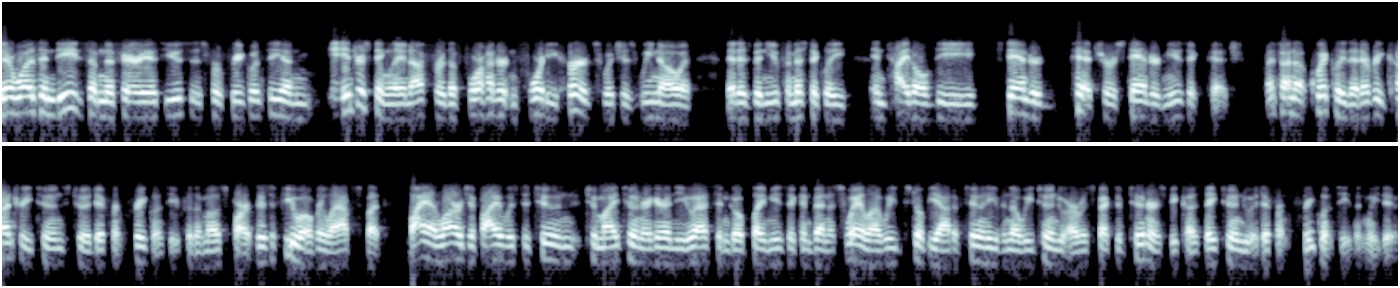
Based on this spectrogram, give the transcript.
there was indeed some nefarious uses for frequency, and interestingly enough, for the 440 hertz, which is we know that has been euphemistically entitled the standard pitch or standard music pitch. I found out quickly that every country tunes to a different frequency for the most part. There's a few overlaps, but by and large, if I was to tune to my tuner here in the U.S. and go play music in Venezuela, we'd still be out of tune, even though we tune to our respective tuners because they tune to a different frequency than we do.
